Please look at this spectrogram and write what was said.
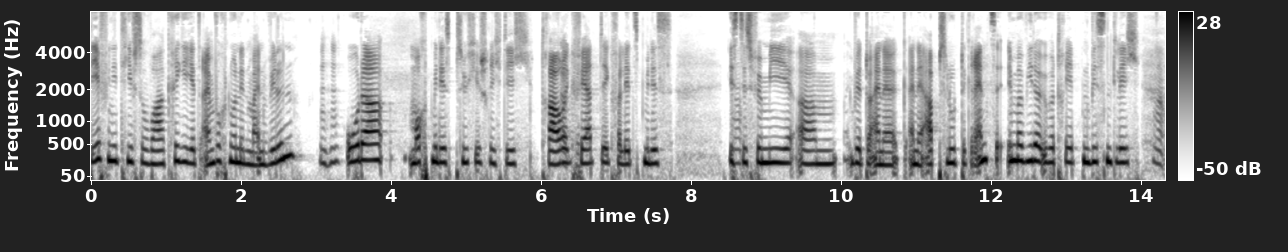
definitiv so, wow, kriege ich jetzt einfach nur nicht meinen Willen Mhm. oder macht mir das psychisch richtig traurig, Fertig. fertig, verletzt mir das, ist Ja. das für mich, ähm, wird da eine, eine absolute Grenze immer wieder übertreten, wissentlich, Ja.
